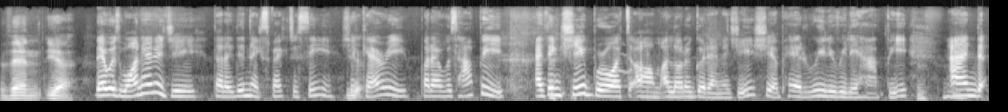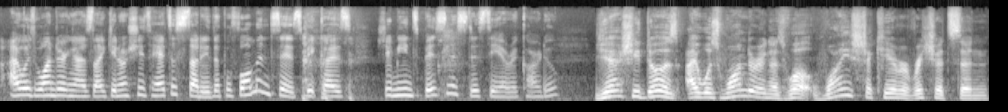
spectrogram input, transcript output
then yeah. There was one energy that I didn't expect to see, Yeah. But I was happy. I think she brought um, a lot of good energy. She appeared really, really happy. Mm-hmm. And I was wondering, I was like, you know, she's here to study the performances because she means business this year, Ricardo. Yeah, she does. I was wondering as well, why is Sha'Carri Richardson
